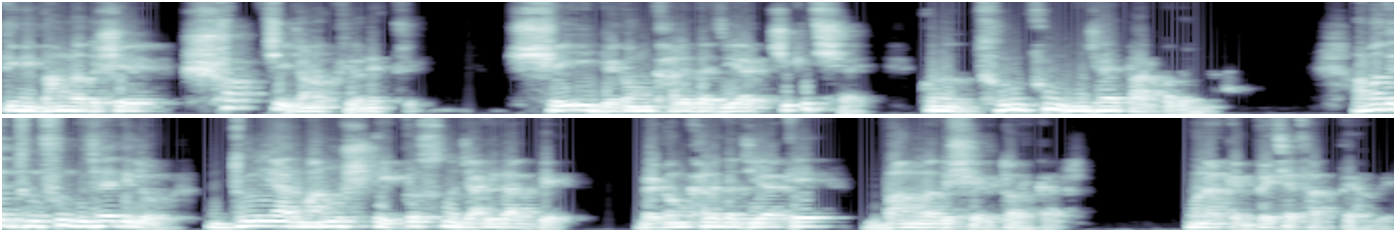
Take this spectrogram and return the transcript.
তিনি বাংলাদেশের সবচেয়ে জনপ্রিয় নেত্রী। সেই বেগম খালেদা জিয়ার চিকিৎসায় কোনো ধুমফুন বুঝায় পার পাবেন না। আমাদের ধুমফুন বুঝাই দিল, দুনিয়ার মানুষ এই প্রশ্ন জারি রাখবে, বেগম খালেদা জিয়াকে বাংলাদেশের দরকার। ওনাকে বেঁচে থাকতে হবে।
